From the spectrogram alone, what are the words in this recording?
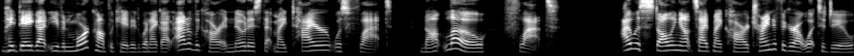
My day got even more complicated when I got out of the car and noticed that my tire was flat. Not low, flat. I was stalling outside my car trying to figure out what to do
